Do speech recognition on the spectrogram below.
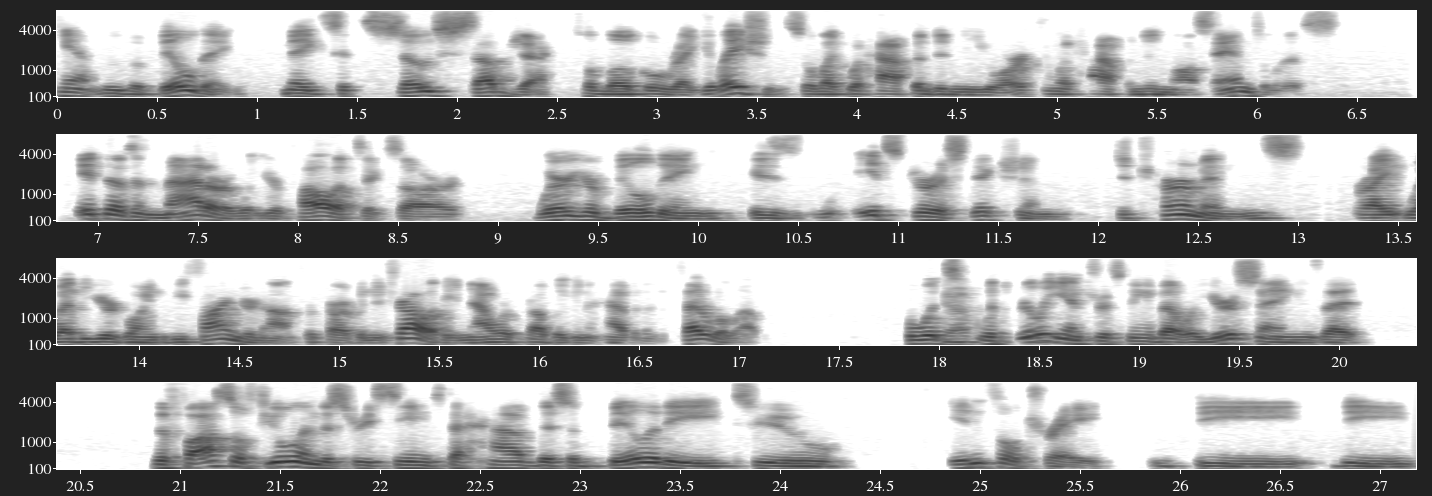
can't move a building makes it so subject to local regulations. So, like what happened in New York and what happened in Los Angeles, it doesn't matter what your politics are, where your building is, its jurisdiction determines right whether you're going to be fined or not for carbon neutrality. Now we're probably going to have it at the federal level. But what's yeah. what's really interesting about what you're saying is that the fossil fuel industry seems to have this ability to infiltrate the the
